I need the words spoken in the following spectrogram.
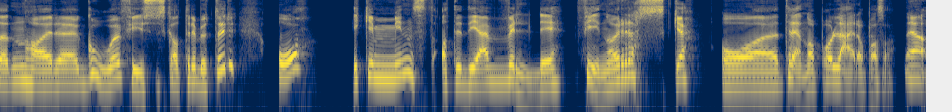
den har eh, gode fysiske attributter, og ikke minst at de er veldig fine og raske å trene opp og lære opp, altså. Ja,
